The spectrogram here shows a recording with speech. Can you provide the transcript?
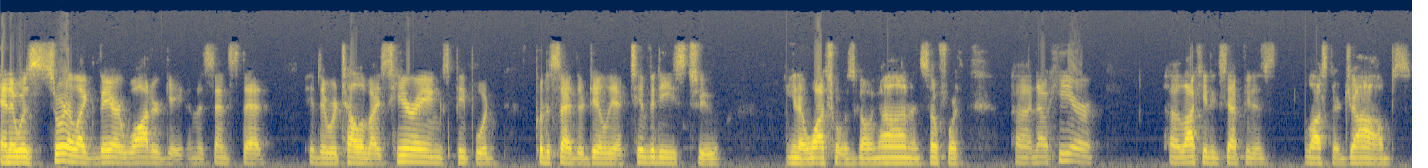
and it was sort of like their Watergate in the sense that there were televised hearings. People would put aside their daily activities to, you know, watch what was going on and so forth. Uh, now here, uh, Lockheed executives lost their jobs,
